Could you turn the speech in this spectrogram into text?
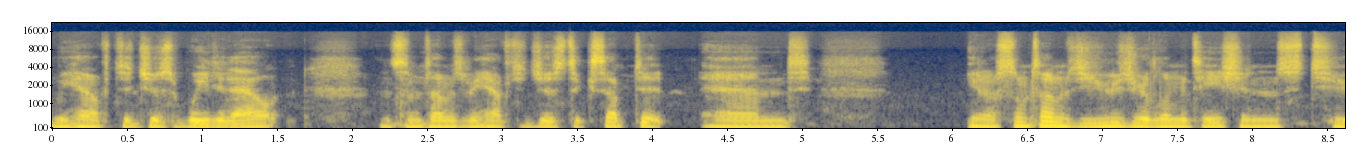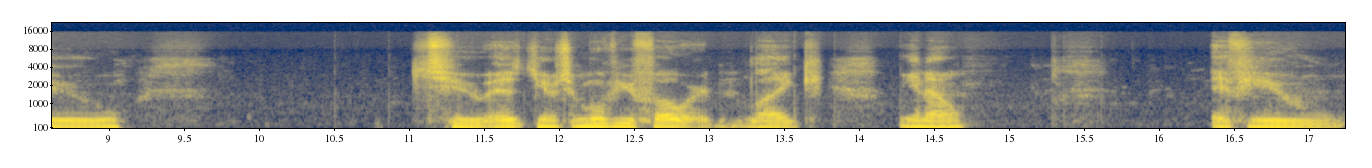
we have to just wait it out and sometimes we have to just accept it and you know sometimes use your limitations to to uh, you know to move you forward. Like you know if you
